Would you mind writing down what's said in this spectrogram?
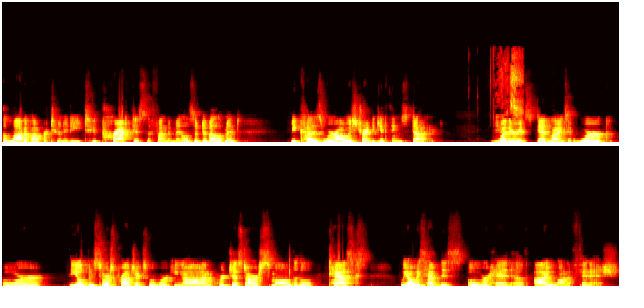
a lot of opportunity to practice the fundamentals of development because we're always trying to get things done. Whether it's deadlines at work or the open source projects we're working on or just our small little tasks, we always have this overhead of, I want to finish.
